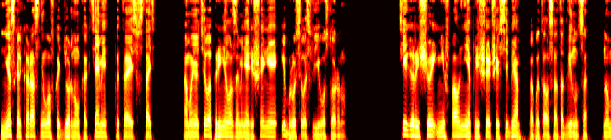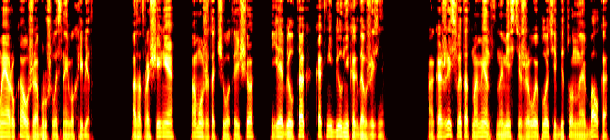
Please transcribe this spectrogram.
Несколько раз неловко дернул когтями, пытаясь встать, а мое тело приняло за меня решение и бросилось в его сторону. Тигр, еще не вполне пришедший в себя, попытался отодвинуться, но моя рука уже обрушилась на его хребет. От отвращения, а может от чего-то еще, я бил так, как не бил никогда в жизни. Окажись в этот момент на месте живой плоти бетонная балка,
